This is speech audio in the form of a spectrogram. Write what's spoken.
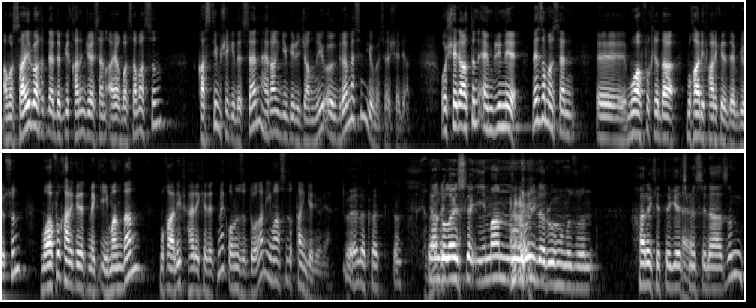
Ama sahil vakitlerde bir karıncaya sen ayak basamazsın. Kasti bir şekilde sen herhangi bir canlıyı öldüremezsin diyor mesela şeriat. O şeriatın emrini ne zaman sen e, muvafık ya da muhalif hareket edebiliyorsun? Muvafık hareket etmek imandan, muhalif hareket etmek onun zıddı olan imansızlıktan geliyor yani. Ve lakaytlıktan. Ya Yani evet. dolayısıyla iman nuruyla ruhumuzun harekete geçmesi lazım.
